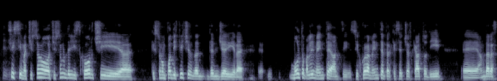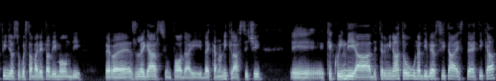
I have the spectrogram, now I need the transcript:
Quindi... Sì, sì, ma ci sono, ci sono degli scorci eh, che sono un po' difficili da, da digerire. Eh, molto probabilmente, anzi, sicuramente perché si è cercato di eh, andare a spingere su questa varietà dei mondi per eh, slegarsi un po' dai, dai canoni classici, eh, che quindi ha determinato una diversità estetica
